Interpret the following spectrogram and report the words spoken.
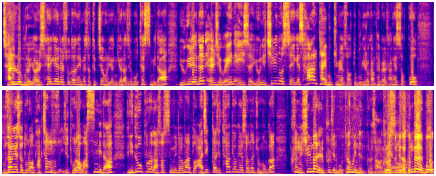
잘로 무려 13개를 쏟아내면서 득점으로 연결하지 못했습니다. 6일에는 LG 웨인 에이스 요니 치리노스에게 4안타에 묶이면서 또 무기력한 패배를 당했었고 부상에서 돌아온 박찬호 선수 이제 돌아왔습니다. 리 드오프로 나섰습니다만 또 아직까지 타격에서는 좀 뭔가 큰 실마리를 풀지는 못하고 있는 그런 상황이네요. 그렇습니다. 근데 뭐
